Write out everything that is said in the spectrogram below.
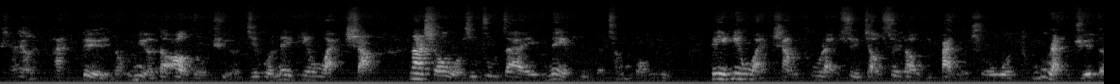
想想看，对，我女儿到澳洲去了。结果那天晚上，那时候我是住在内湖的成功路。那一天晚上突然睡觉，睡到一半的时候，我突然觉得，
